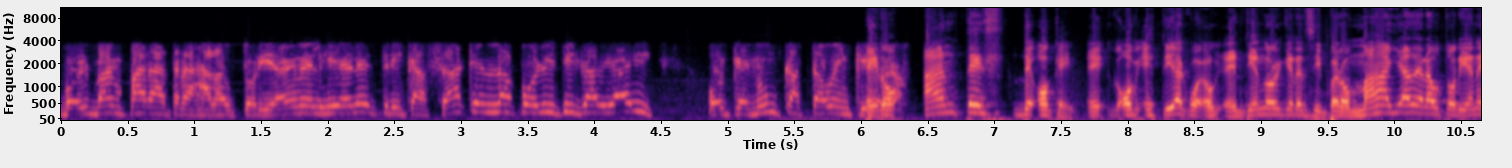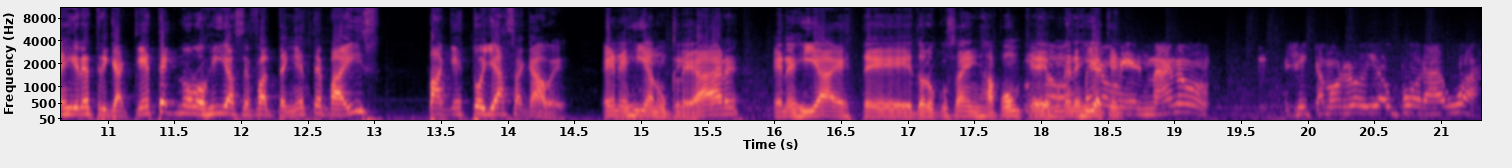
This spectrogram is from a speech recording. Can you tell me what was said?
Vuelvan para atrás a la Autoridad de Energía Eléctrica, saquen la política de ahí, porque nunca ha estado en Pero quiebra. antes de, ok, eh, estoy de acuerdo, entiendo lo que quiere decir, pero más allá de la Autoridad de Energía Eléctrica, ¿qué tecnología hace falta en este país para que esto ya se acabe? Energía nuclear, energía este de lo que usan en Japón, que es una energía pero mi que... hermano, si estamos rodeados por agua,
